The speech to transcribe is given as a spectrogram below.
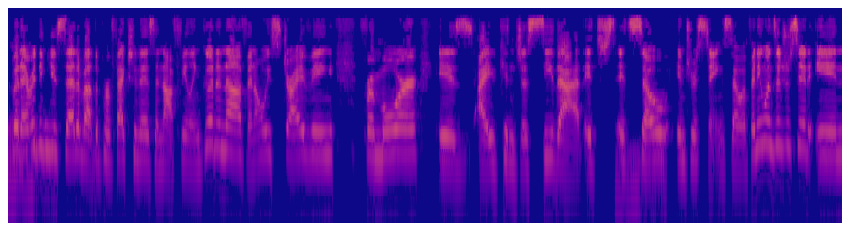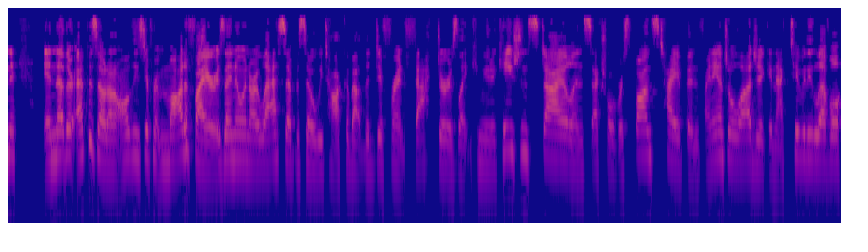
but everything you said about the perfectionist and not feeling good enough and always striving for more is i can just see that it's it's mm-hmm. so interesting so if anyone's interested in another episode on all these different modifiers. I know in our last episode, we talk about the different factors like communication style and sexual response type and financial logic and activity level.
